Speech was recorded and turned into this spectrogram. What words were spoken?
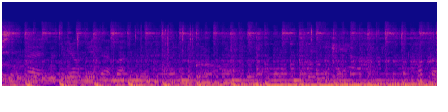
You don't need that button. What the?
